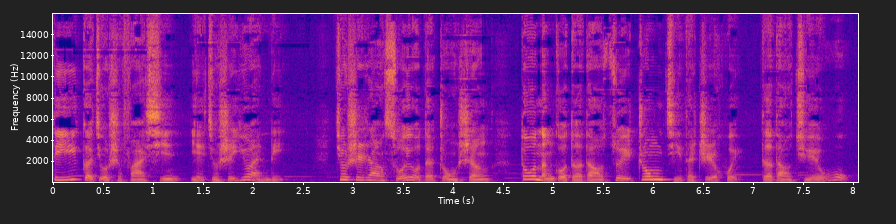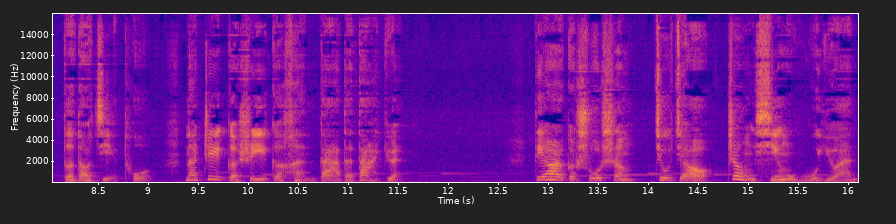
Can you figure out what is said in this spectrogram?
第一个就是发心，也就是愿力，就是让所有的众生都能够得到最终极的智慧，得到觉悟，得到解脱。那这个是一个很大的大愿。第二个殊胜就叫正行无缘，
